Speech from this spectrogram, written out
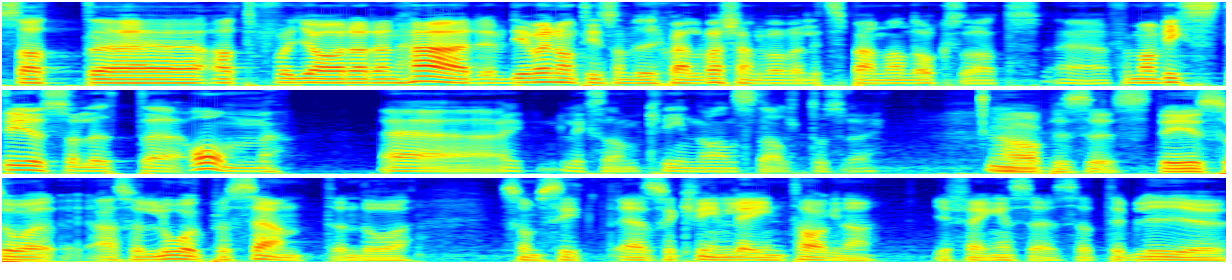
Så att, eh, att få göra den här, det var ju någonting som vi själva kände var väldigt spännande också. Att, eh, för man visste ju så lite om eh, liksom kvinnoanstalt och sådär. Ja precis. Det är ju så, alltså låg procent ändå som sitt, alltså kvinnliga intagna i fängelser. Så att det blir ju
